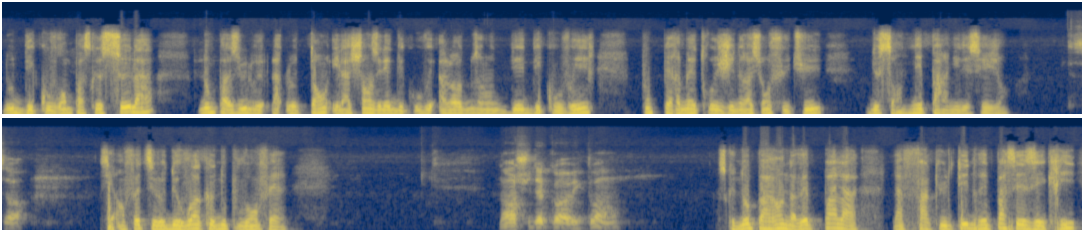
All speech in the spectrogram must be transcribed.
Nous découvrons parce que ceux-là n'ont pas eu le, temps et la chance de les découvrir. Alors nous allons les découvrir pour permettre aux générations futures de s'en épargner de ces gens. C'est ça. C'est en fait c'est le devoir que nous pouvons faire. Non, je suis d'accord avec toi. hein. Parce que nos parents n'avaient pas la, la faculté, n'avaient pas ces écrits.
